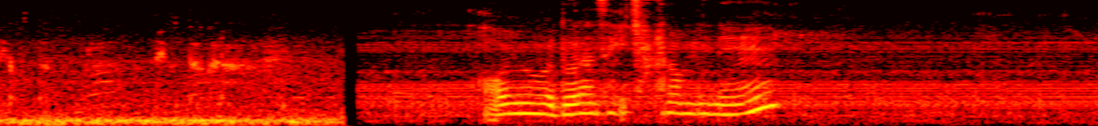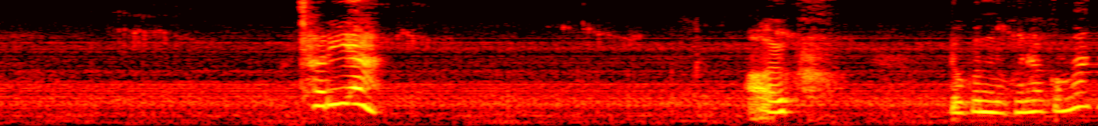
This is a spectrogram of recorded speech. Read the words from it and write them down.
아이고 따가라. 아이고 따가라. 어유 노란색이 잘 어울리네. 철이야. 아이고 노근노근하구만.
